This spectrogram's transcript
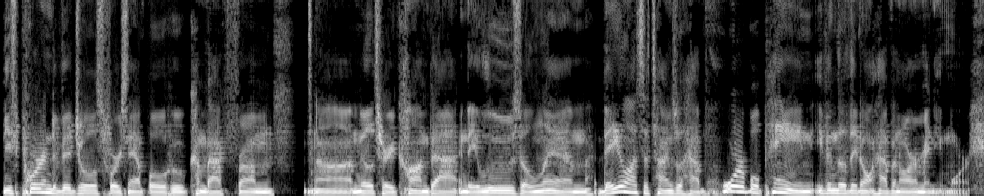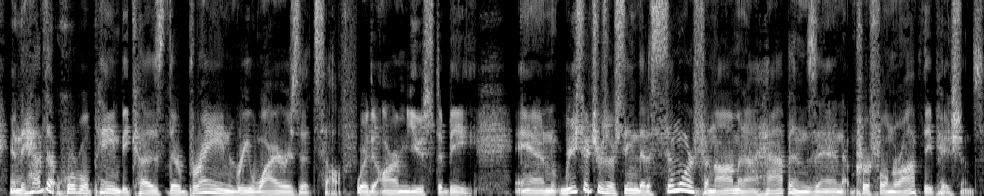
these poor individuals, for example, who come back from uh, military combat and they lose a limb, they lots of times will have horrible pain even though they don't have an arm anymore. And they have that horrible pain because their brain rewires itself where the arm used to be. And researchers are seeing that a similar phenomena happens in peripheral neuropathy patients.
